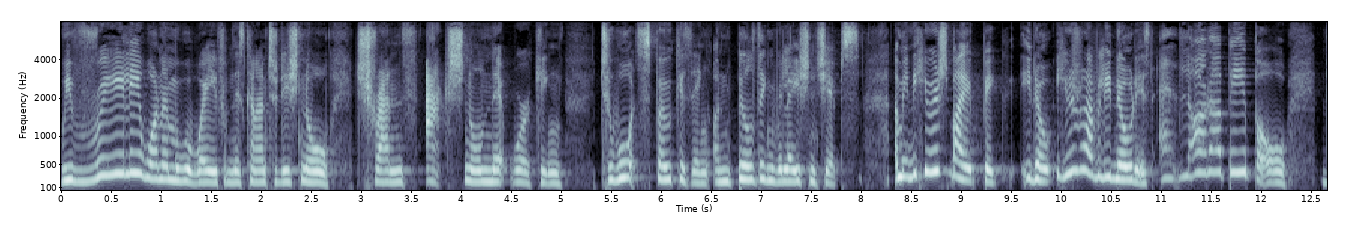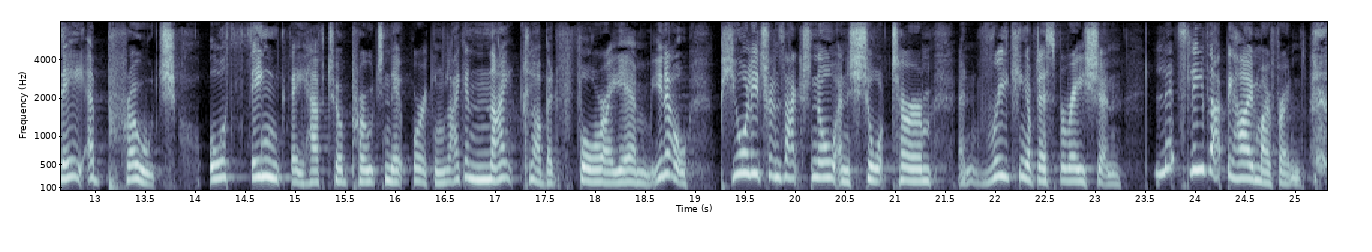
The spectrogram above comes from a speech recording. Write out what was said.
We really want to move away from this kind of traditional transactional networking towards focusing on building relationships. I mean, here's my big, you know, here's what I really noticed. A lot of people, they approach or think they have to approach networking like a nightclub at 4 a.m., you know, purely transactional and short term and reeking of desperation. Let's leave that behind, my friend.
